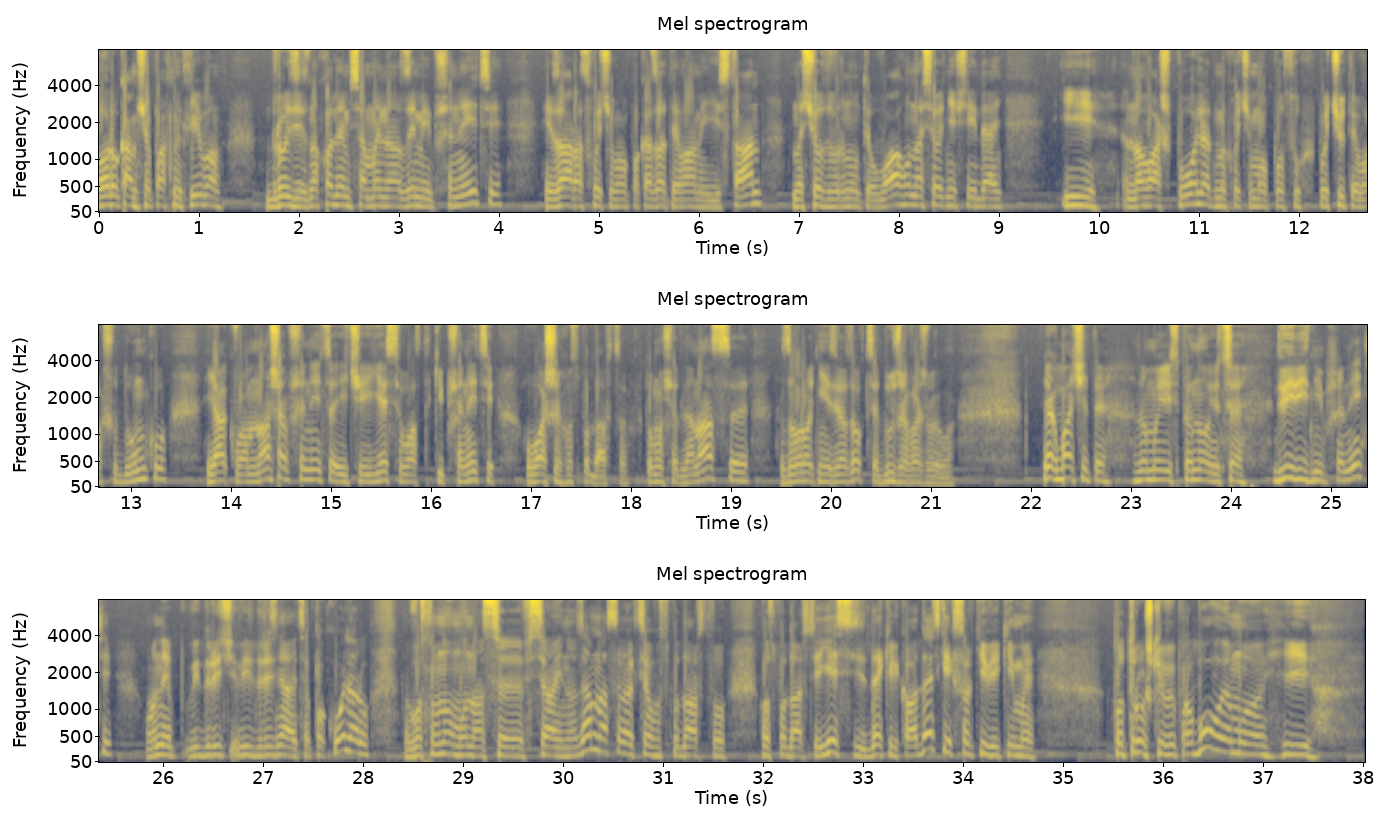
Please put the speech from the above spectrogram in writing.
По рукам, що пахнуть хлібом. Друзі, знаходимося ми на зимій пшениці і зараз хочемо показати вам її стан, на що звернути увагу на сьогоднішній день. І на ваш погляд, ми хочемо почути вашу думку, як вам наша пшениця і чи є у вас такі пшениці у ваших господарствах. Тому що для нас е, зворотній зв'язок це дуже важливо. Як бачите, за моєю спиною це дві різні пшениці. Вони відрізняються по кольору. В основному у нас е, вся іноземна селекція в господарстві. Є декілька одеських сортів, які ми потрошки випробовуємо. І...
